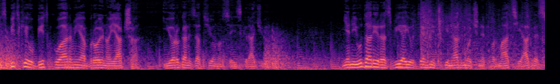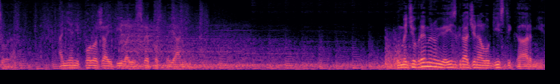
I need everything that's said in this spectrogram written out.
Iz bitke u bitku armija brojno jača i organizaciono se izgrađuje. Njeni udari razbijaju tehnički nadmoćne formacije agresora, a njeni položaji bivaju sve postojaniji. U međuvremenu je izgrađena logistika armije,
